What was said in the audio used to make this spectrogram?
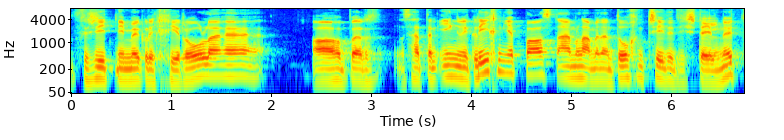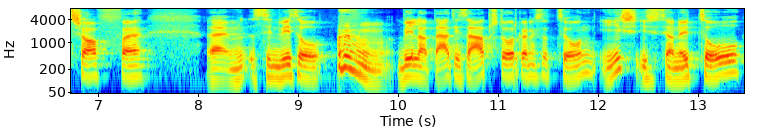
verschiedene mögliche Rollen. Aber es hat dann irgendwie gleich nie gepasst. Einmal haben wir dann doch entschieden, die Stelle nicht zu schaffen. Ähm, es sind wie so, weil halt auch die Selbstorganisation ist, ist es ja nicht so,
